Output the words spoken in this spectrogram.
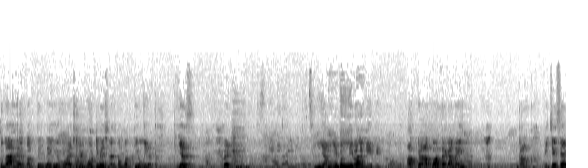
सुना है भक्ति नहीं है वो एक्चुअली मोटिवेशनल कम भक्ति हो जाता है। यस बैठ। या ये भक्ति वाला गीत है। आप आपको आता है गाना ये? हाँ। पीछे से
